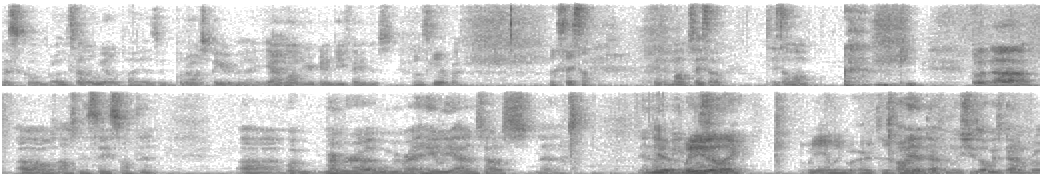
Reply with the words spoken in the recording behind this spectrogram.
that's cool, bro. Tell her we on the podcast and put her on speaker. Be like, yeah, mom, you're gonna be famous. What's good, bro? Let's say something. Say so, mom. Say something. Say something, mom. but nah, uh, I was I was gonna say something. Uh, what, remember uh, when we were at Haley Adams' house? Uh, and, Yeah. We need to like, we need to link with her too. Oh yeah, definitely. She's always down, bro.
